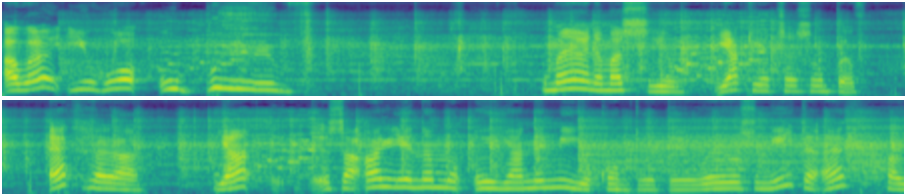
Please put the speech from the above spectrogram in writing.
але його убив. У мене нема сил. Як я це зробив? Екгера, я за Аллі не, я не вмію контрити. Ви розумієте, Екхар,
